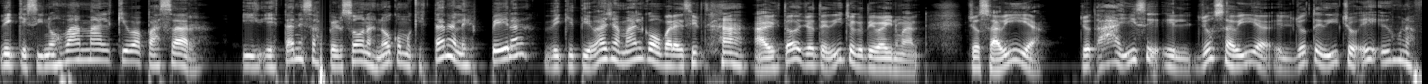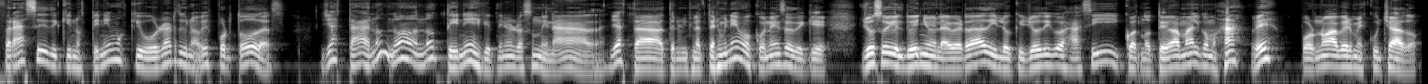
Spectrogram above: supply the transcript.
de que si nos va mal, ¿qué va a pasar? Y están esas personas, ¿no? Como que están a la espera de que te vaya mal como para decirte, ah, ¿has visto? Yo te he dicho que te iba a ir mal. Yo sabía. Yo, ah, dice el yo sabía, el yo te he dicho, es, es una frase de que nos tenemos que borrar de una vez por todas. Ya está, no, no, no tenés que tener razón de nada. Ya está, terminemos con eso de que yo soy el dueño de la verdad y lo que yo digo es así y cuando te va mal como, ah, ¿ves? Por no haberme escuchado.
